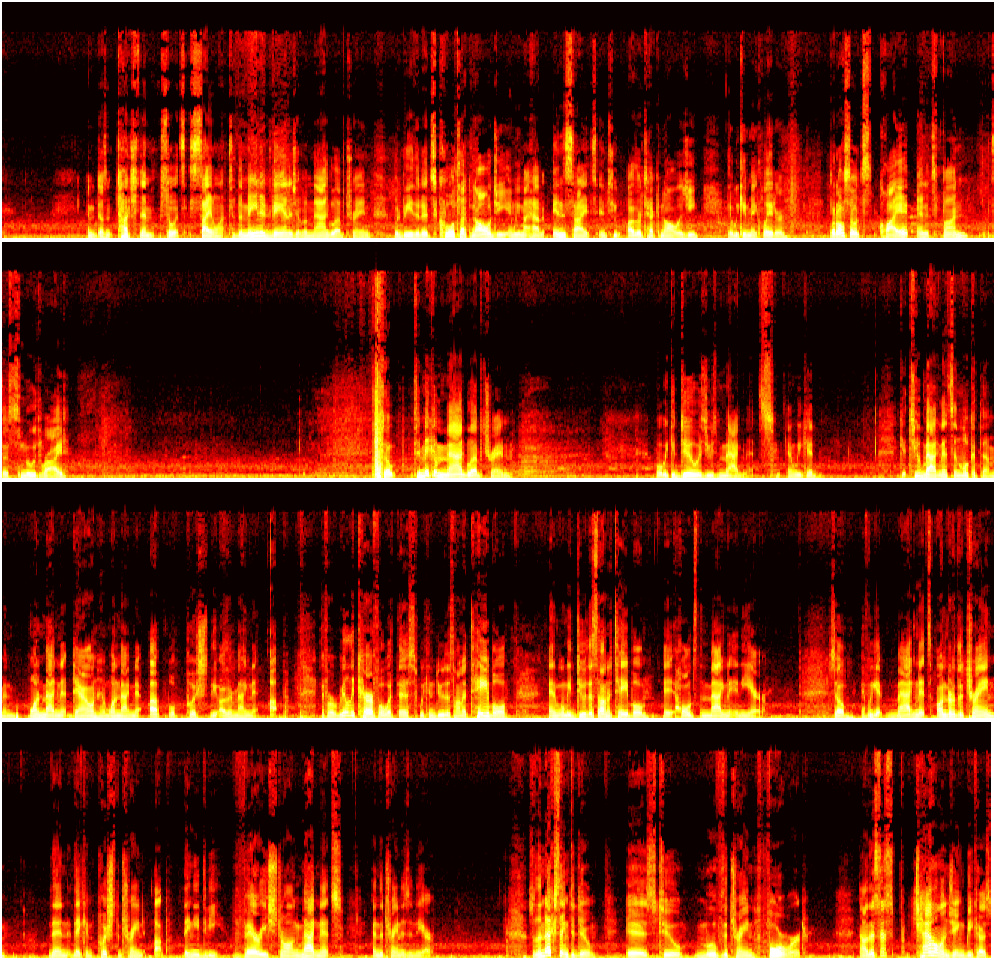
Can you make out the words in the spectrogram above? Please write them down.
and it doesn't touch them, so it's silent. The main advantage of a maglev train would be that it's cool technology and we might have insights into other technology that we can make later. But also, it's quiet and it's fun, it's a smooth ride. So, to make a maglev train, what we could do is use magnets and we could get two magnets and look at them and one magnet down and one magnet up will push the other magnet up if we're really careful with this, we can do this on a table. And when we do this on a table, it holds the magnet in the air. So if we get magnets under the train, then they can push the train up. They need to be very strong magnets, and the train is in the air. So the next thing to do is to move the train forward. Now, this is challenging because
